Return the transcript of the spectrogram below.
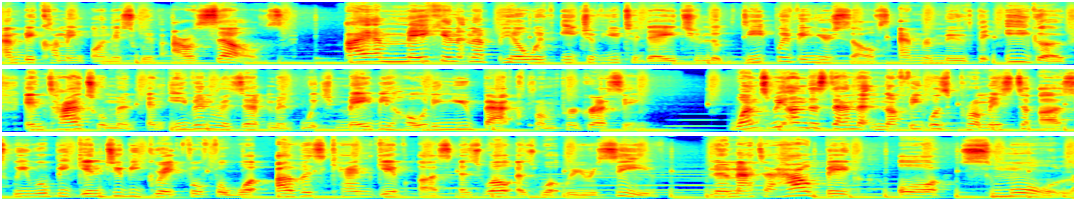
and becoming honest with ourselves. I am making an appeal with each of you today to look deep within yourselves and remove the ego, entitlement, and even resentment which may be holding you back from progressing. Once we understand that nothing was promised to us, we will begin to be grateful for what others can give us as well as what we receive, no matter how big or small.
